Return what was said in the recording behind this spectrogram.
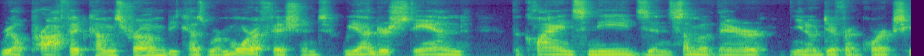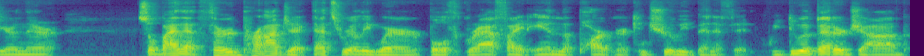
real profit comes from because we're more efficient. We understand the client's needs and some of their, you know, different quirks here and there. So by that third project, that's really where both Graphite and the partner can truly benefit. We do a better job.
